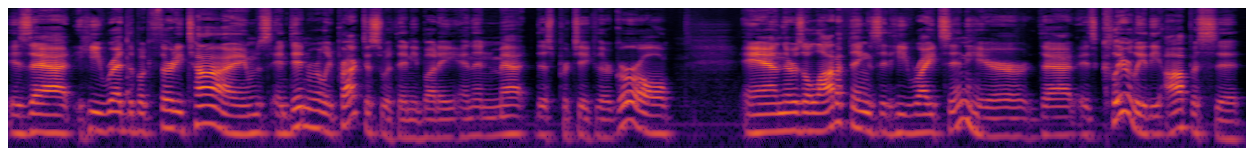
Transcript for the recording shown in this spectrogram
is that he read the book 30 times and didn't really practice with anybody and then met this particular girl. And there's a lot of things that he writes in here that is clearly the opposite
